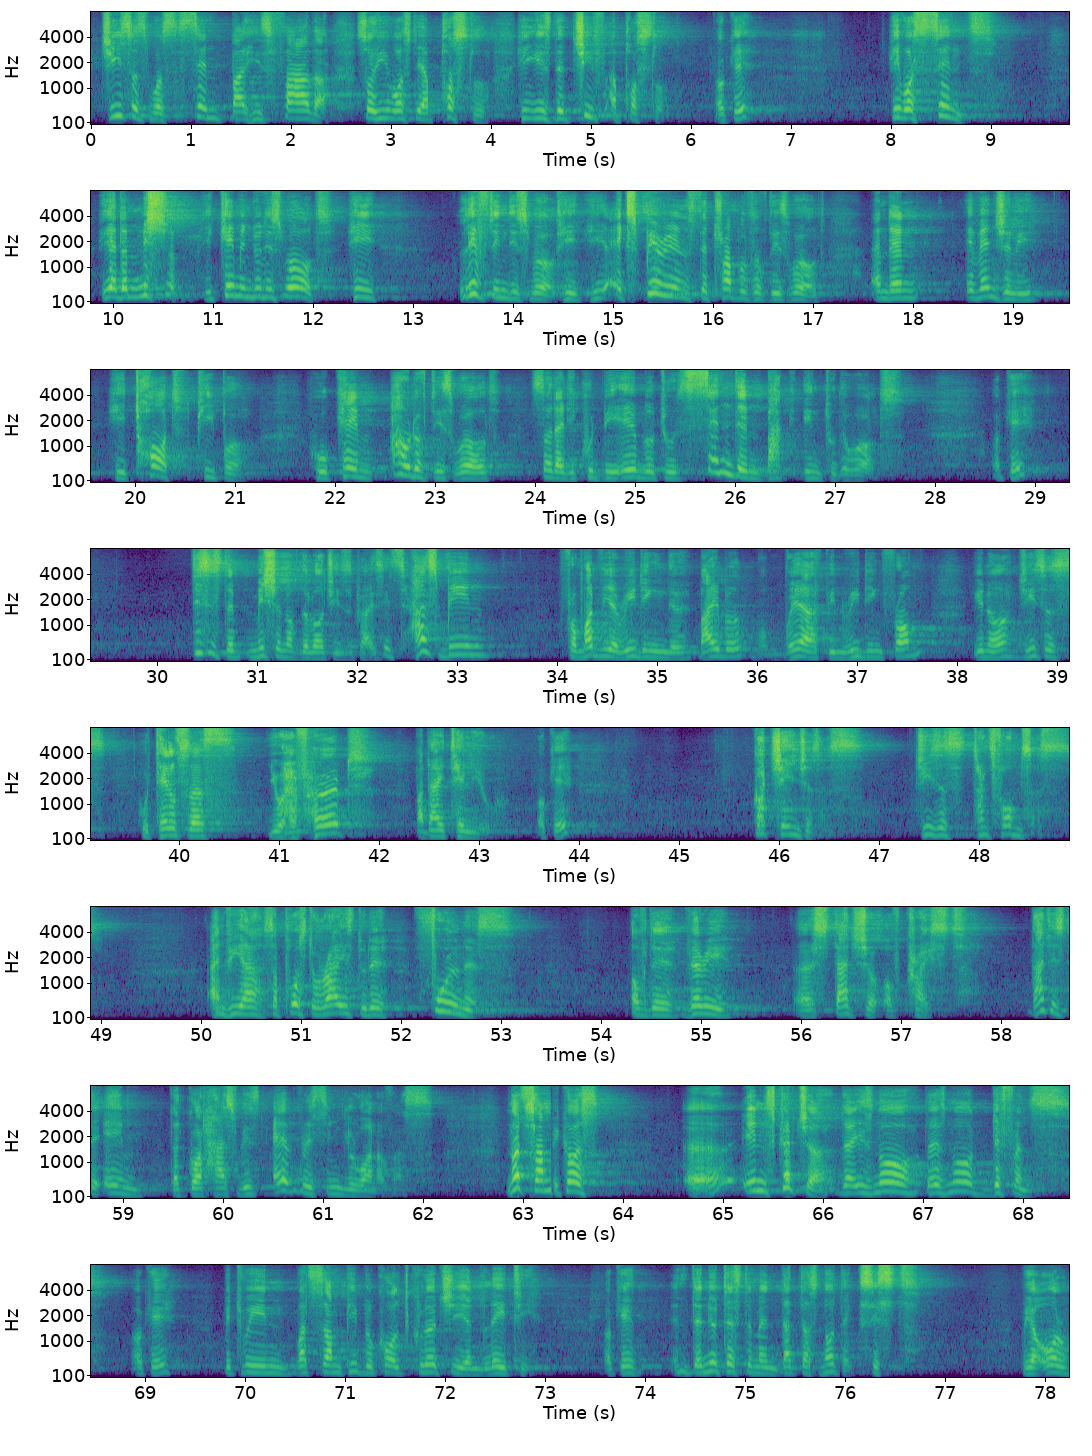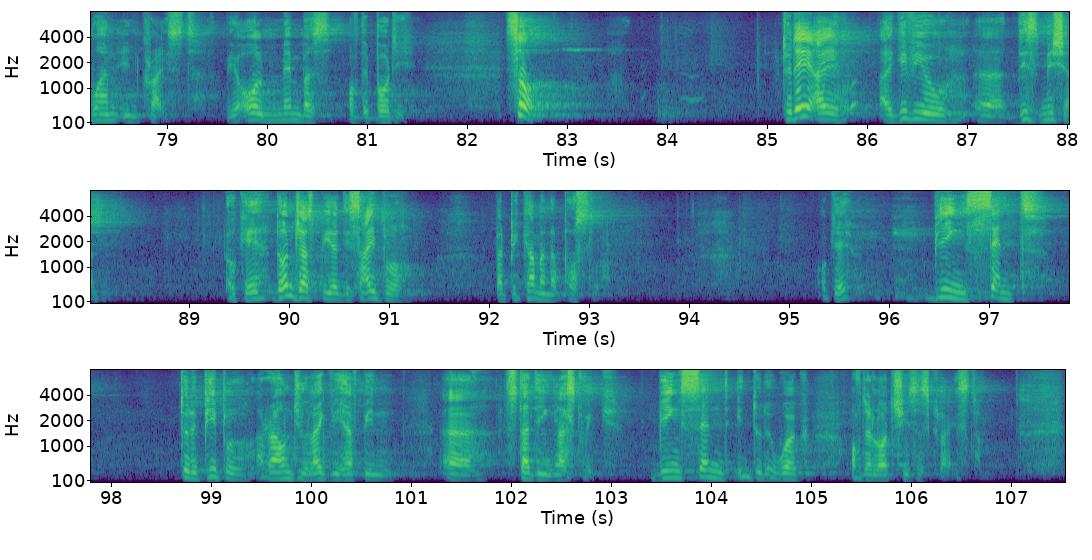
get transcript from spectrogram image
Jesus was sent by his Father, so he was the apostle. He is the chief apostle. Okay? He was sent. He had a mission. He came into this world. He lived in this world. He, he experienced the troubles of this world. And then eventually, he taught people who came out of this world so that he could be able to send them back into the world. Okay? This is the mission of the Lord Jesus Christ. It has been, from what we are reading in the Bible, where I've been reading from, you know, Jesus who tells us, You have heard, but I tell you. Okay? God changes us, Jesus transforms us. And we are supposed to rise to the fullness of the very uh, stature of Christ. That is the aim that God has with every single one of us. Not some, because uh, in Scripture there is no there is no difference, okay, between what some people called clergy and laity. Okay, in the New Testament that does not exist. We are all one in Christ. We are all members of the body. So today I I give you uh, this mission Okay? Don't just be a disciple, but become an apostle. Okay? Being sent to the people around you, like we have been uh, studying last week. Being sent into the work of the Lord Jesus Christ.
